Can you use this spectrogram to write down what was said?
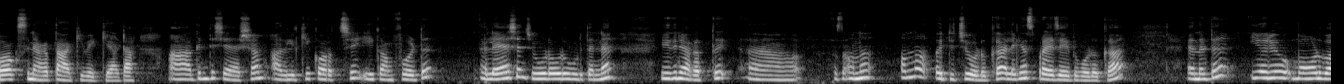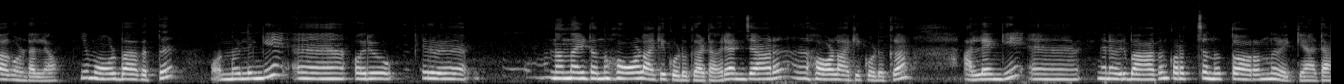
ബോക്സിനകത്താക്കി വെക്കുക കേട്ടോ. അതിന്റെ ശേഷം അതിലേക്ക് കുറച്ച് ഈ കംഫേർട്ട് ലേശം ചൂടോടുകൂടി തന്നെ ഇതിനകത്ത് ഒന്ന് ഒന്ന് ഒറ്റിച്ചു കൊടുക്കുക അല്ലെങ്കിൽ സ്പ്രേ ചെയ്ത് കൊടുക്കുക. എന്നിട്ട് ഈ ഒരു മോൾ ഭാഗം ഉണ്ടല്ലോ ഈ മോൾ ഭാഗത്ത് ഒന്നുമില്ലെങ്കിൽ ഒരു നന്നായിട്ടൊന്ന് ഹോളാക്കി കൊടുക്കുക കേട്ടോ. ഒരു അഞ്ചാറ് ഹോളാക്കി കൊടുക്കുക. അല്ലെങ്കിൽ ഇങ്ങനെ ഒരു ഭാഗം കുറച്ചൊന്ന് തുറന്ന് വെക്കുക കേട്ടോ.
